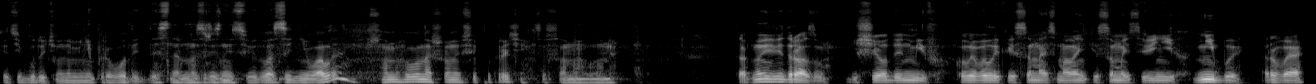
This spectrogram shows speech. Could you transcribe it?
Так ці будуть вони мені приводити десь, мабуть, з різницею 20 днів. Але саме головне, що вони всі покриті, це саме головне. Так, ну і відразу ще один міф. Коли великий самець, маленький самець, він їх ніби рве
